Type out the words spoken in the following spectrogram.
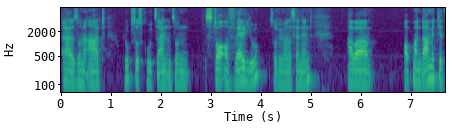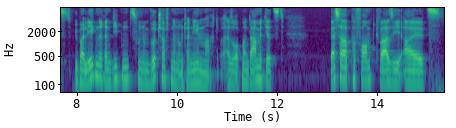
äh, so eine Art Luxusgut sein und so ein Store of Value, so wie man das ja nennt. Aber ob man damit jetzt überlegene Renditen zu einem wirtschaftenden Unternehmen macht, also ob man damit jetzt besser performt quasi als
